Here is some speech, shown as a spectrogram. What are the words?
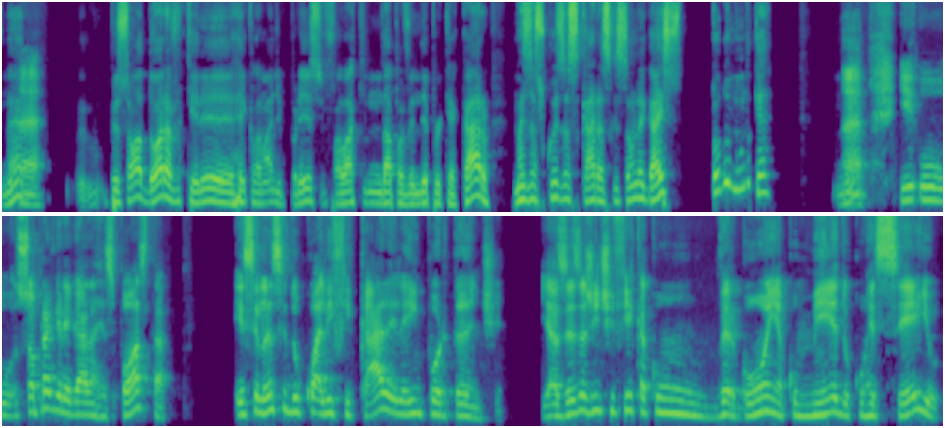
Né? É. O pessoal adora querer reclamar de preço e falar que não dá para vender porque é caro, mas as coisas caras que são legais, todo mundo quer. Né? É. E o, só para agregar na resposta, esse lance do qualificar ele é importante. E às vezes a gente fica com vergonha, com medo, com receio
